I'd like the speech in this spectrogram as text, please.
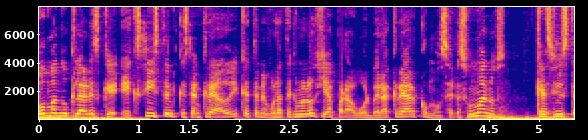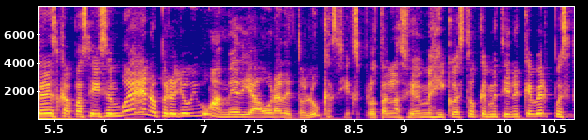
bombas nucleares que existen, que se han creado y que tenemos la tecnología para volver a crear como seres humanos. Que si ustedes capaz se dicen, bueno, pero yo vivo a media hora de Toluca, si explotan la Ciudad de México, esto que me tiene que ver, pues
